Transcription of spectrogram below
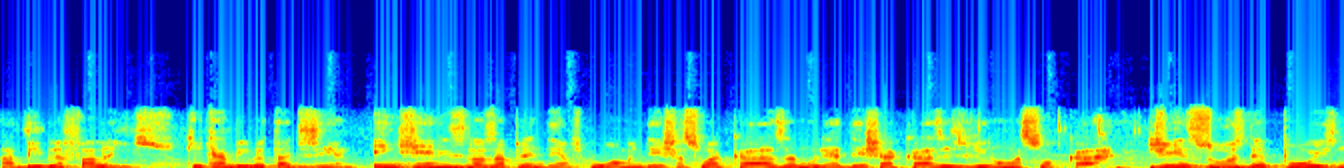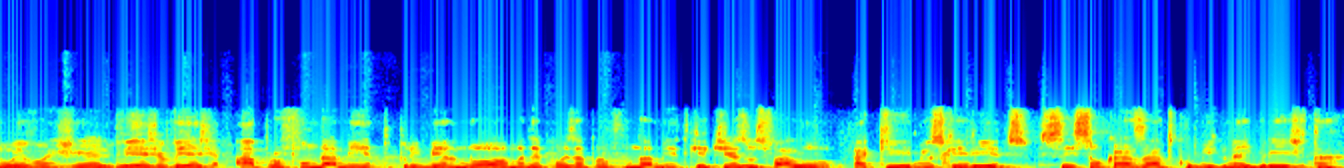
A Bíblia fala isso. O que, que a Bíblia tá dizendo? Em Gênesis, nós aprendemos que o homem deixa a sua casa, a mulher deixa a casa, eles viram uma só carne. Jesus, depois, no Evangelho, veja, veja, aprofundamento. Primeiro norma, depois aprofundamento. O que, que Jesus falou? Aqui, meus queridos, vocês são casados comigo na igreja, tá?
